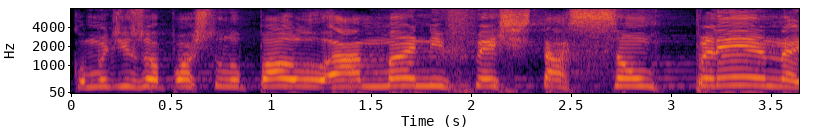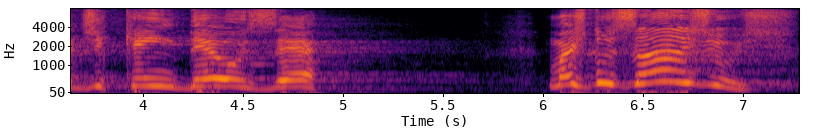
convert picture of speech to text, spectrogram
como diz o apóstolo Paulo, a manifestação plena de quem Deus é, mas dos anjos,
